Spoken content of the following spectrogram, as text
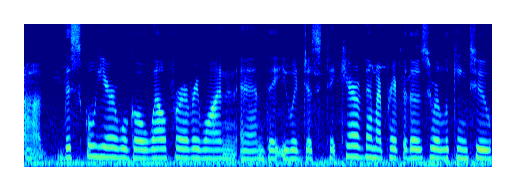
uh, this school year will go well for everyone and, and that you would just take care of them. I pray for those who are looking to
